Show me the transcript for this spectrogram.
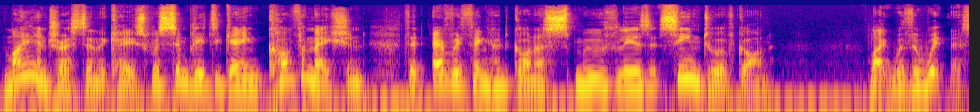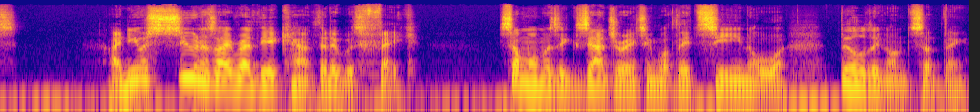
My interest in the case was simply to gain confirmation that everything had gone as smoothly as it seemed to have gone. Like with the witness. I knew as soon as I read the account that it was fake. Someone was exaggerating what they'd seen or were building on something.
